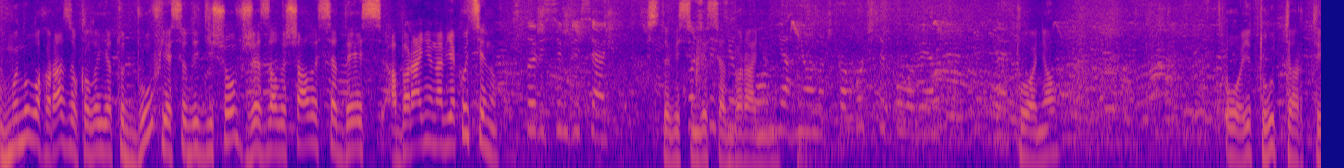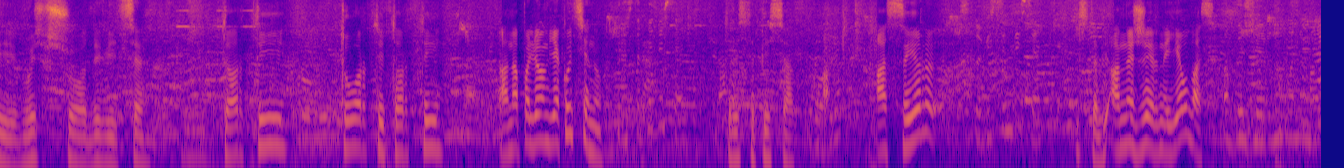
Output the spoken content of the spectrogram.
Минулого разу, коли я тут був, я сюди дійшов, вже залишалося десь. А бараніна в яку ціну? 180. 180 бараніна. Ягненочка, хочете половину? Поняв. О, і тут торти. Ви що, дивіться. Торти, торти, торти. А Наполеон в яку ціну? 350, 350. А сир? 180, А не жирний є у вас? обезжирного немає.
